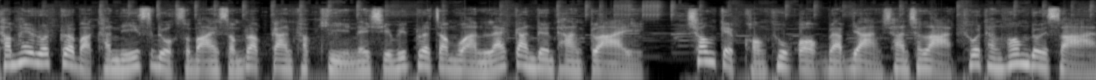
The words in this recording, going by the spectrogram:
ทำให้รถกระบะคันนี้สะดวกสบายสำหรับการขับขี่ในชีวิตประจำวันและการเดินทางไกล ช่องเก็บของถูกออกแบบอย่างชาญฉลาดทั่วทั้งห้องโดยสาร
